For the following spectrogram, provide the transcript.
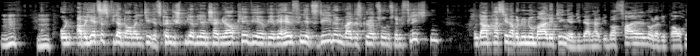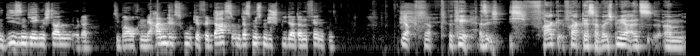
Mhm. Mhm. Und, aber jetzt ist wieder Normalität. Jetzt können die Spieler wieder entscheiden, ja, okay, wir, wir, wir helfen jetzt denen, weil das gehört zu unseren Pflichten. Und da passieren aber nur normale Dinge. Die werden halt überfallen oder die brauchen diesen Gegenstand oder die brauchen eine Handelsroute für das und das müssen die Spieler dann finden. Ja, ja. Okay, also ich, ich frage frag deshalb, weil ich bin ja als, ähm,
